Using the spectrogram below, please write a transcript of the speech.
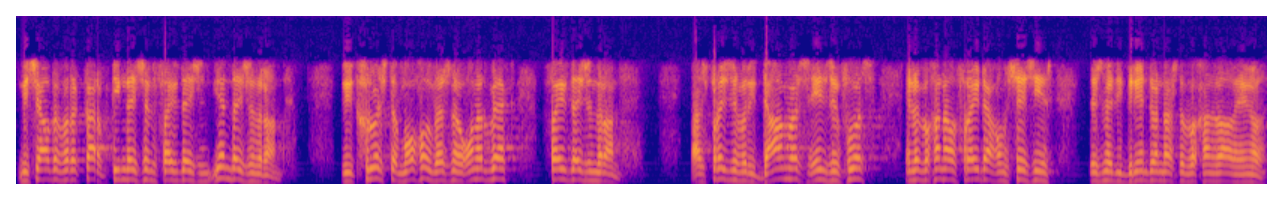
dieselfde vir 'n karp, 10000, 5000, 1000 rand. Die grootste moggel, dis nou onderweg R5000. As pryse vir die dames ensovoorts en hulle begin al Vrydag om 6uur, dis nou die 23ste begin al hengel.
